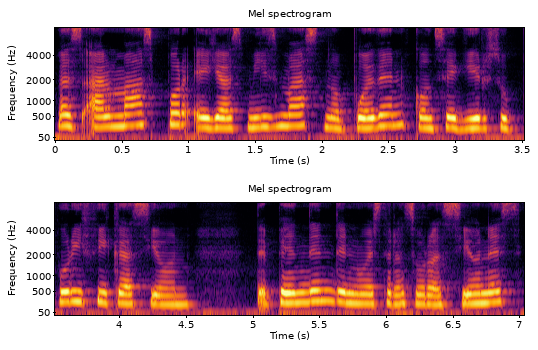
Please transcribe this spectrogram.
Las almas por ellas mismas no pueden conseguir su purificación, dependen de nuestras oraciones,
